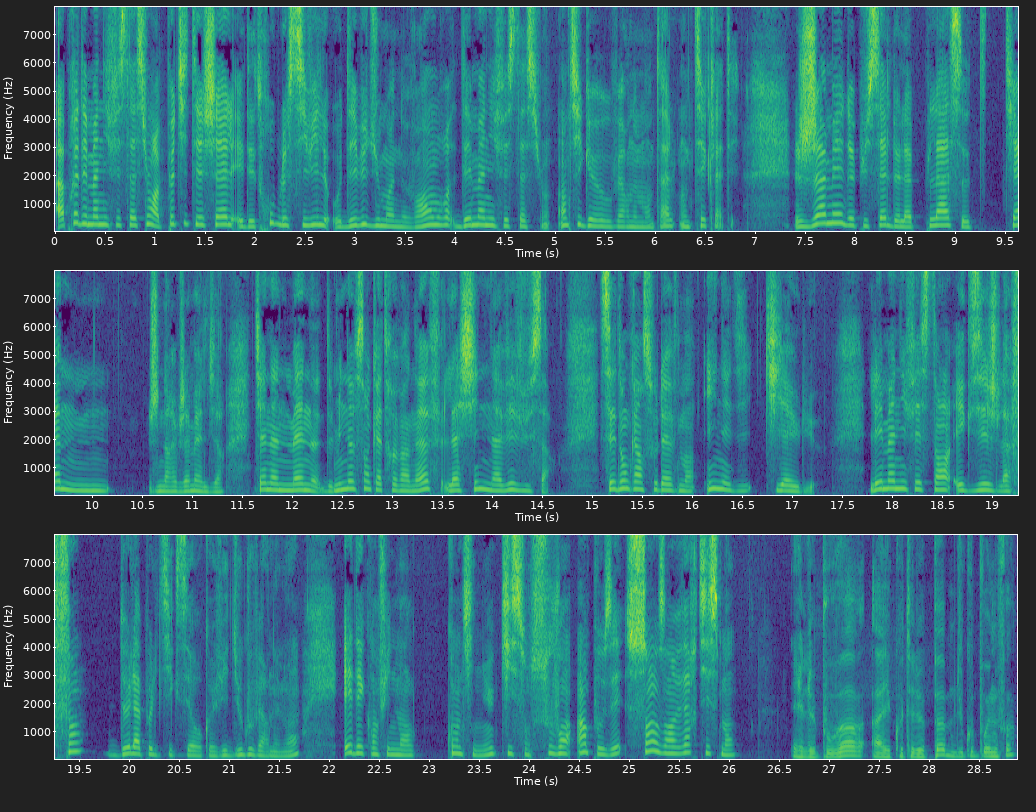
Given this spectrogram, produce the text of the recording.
Après des manifestations à petite échelle et des troubles civils au début du mois de novembre, des manifestations anti-gouvernementales ont éclaté. Jamais depuis celle de la place Tian... Tiananmen de 1989, la Chine n'avait vu ça. C'est donc un soulèvement inédit qui a eu lieu. Les manifestants exigent la fin de la politique zéro Covid du gouvernement et des confinements continus qui sont souvent imposés sans avertissement. Et le pouvoir a écouté le peuple du coup pour une fois?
